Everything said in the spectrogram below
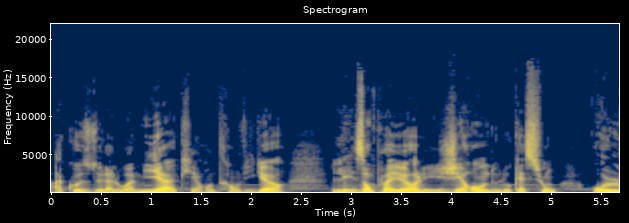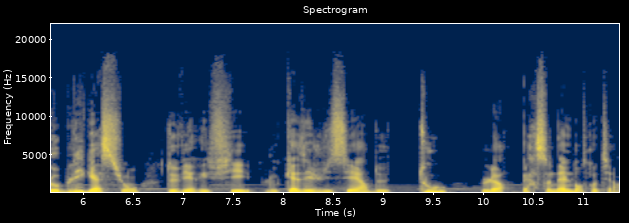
à cause de la loi MIA qui est rentrée en vigueur, les employeurs, les gérants de location, ont l'obligation de vérifier le casier judiciaire de tout leur personnel d'entretien.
